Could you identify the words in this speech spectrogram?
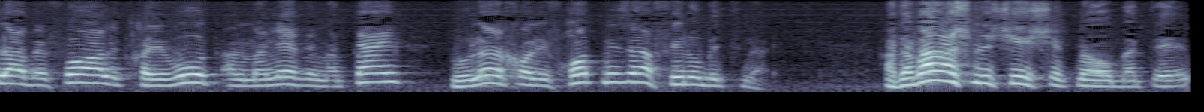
לה בפועל התחייבות על מנה ו-200, והוא לא יכול לפחות מזה אפילו בתנאי. הדבר השלישי שתנאו בטל,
